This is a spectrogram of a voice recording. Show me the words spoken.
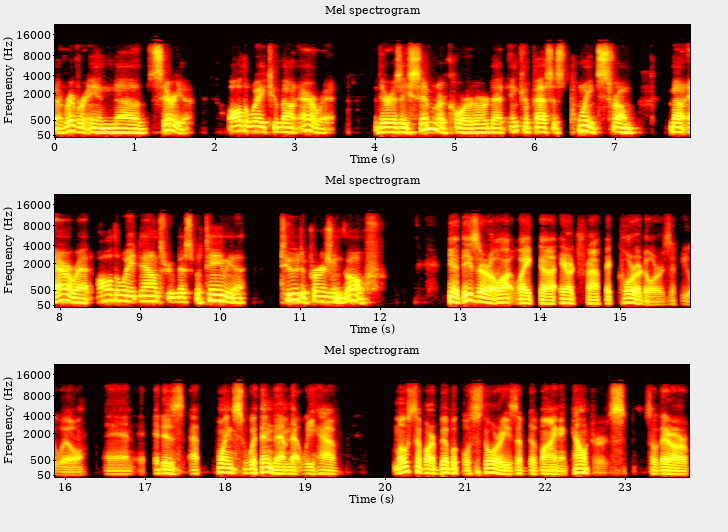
River in uh, Syria, all the way to Mount Ararat. There is a similar corridor that encompasses points from Mount Ararat all the way down through Mesopotamia to the Persian Gulf. Yeah, these are a lot like uh, air traffic corridors, if you will. And it is at points within them that we have most of our biblical stories of divine encounters. So there are,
